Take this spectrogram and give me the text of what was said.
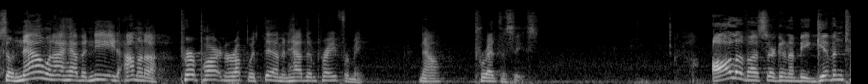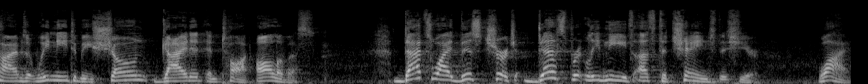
So now when I have a need, I'm going to prayer partner up with them and have them pray for me. Now, parentheses. All of us are going to be given times that we need to be shown, guided, and taught. All of us. That's why this church desperately needs us to change this year. Why?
